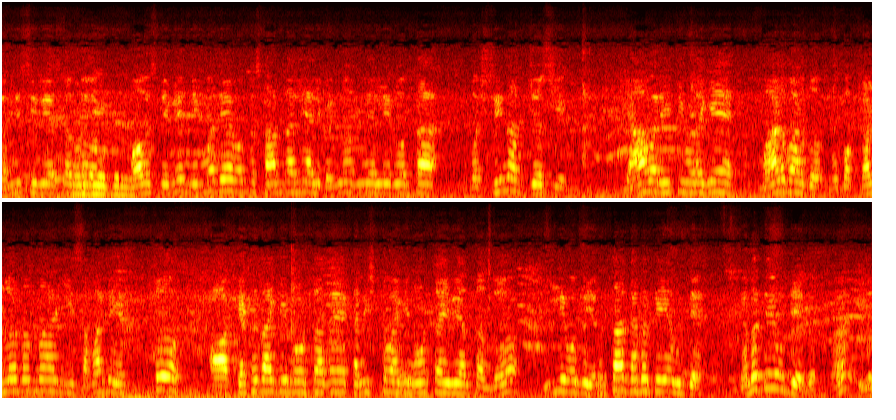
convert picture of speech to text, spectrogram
ಗಮನಿಸಿರಿ ಅಂತ ಭಾವಿಸ್ತೀವಿ. ನಿಮ್ಮದೇ ಒಂದು ಸ್ಥಾನದಲ್ಲಿ ಅಲ್ಲಿ ಬೆಂಗಳೂರಿನಲ್ಲಿರುವಂತ ಒಬ್ಬ ಶ್ರೀನಾಥ್ ಜೋಶಿ ಯಾವ ರೀತಿ ಒಳಗೆ ಮಾಡಬಾರ್ದು? ಒಬ್ಬ ಕಳ್ಳನನ್ನ ಈ ಸಮಾಜ ಎಷ್ಟು ಕೆಟ್ಟದಾಗಿ ನೋಡ್ತಾ ಇದೆ ಕನಿಷ್ಠವಾಗಿ ನೋಡ್ತಾ ಇದೆ ಅಂತಂದು ಇಲ್ಲಿ ಒಂದು ಎಂಥ ಘನತೆಯ ಹುದ್ದೆ. ಘನತೆಯ ಹುದ್ದೆ ಇದು ಇದು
